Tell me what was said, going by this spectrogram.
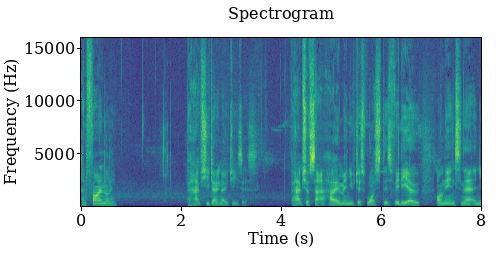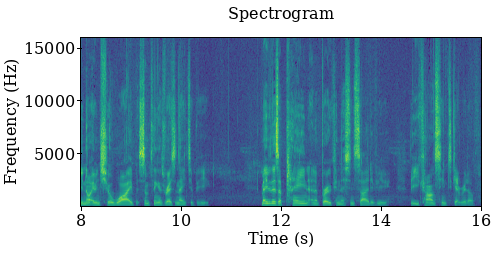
And finally, perhaps you don't know Jesus. Perhaps you're sat at home and you've just watched this video on the internet and you're not even sure why, but something has resonated with you. Maybe there's a pain and a brokenness inside of you that you can't seem to get rid of.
